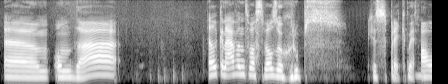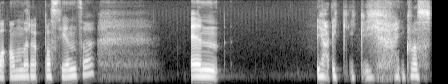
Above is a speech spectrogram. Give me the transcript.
Ah. Ehm, omdat elke avond was het wel zo'n groepsgesprek met alle andere patiënten. En ja, ik, ik, ik was,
